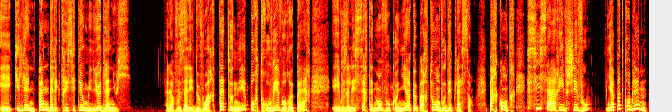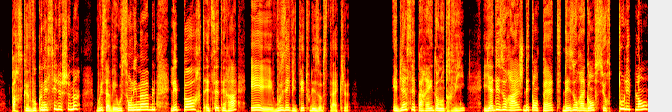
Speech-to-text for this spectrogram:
et qu'il y a une panne d'électricité au milieu de la nuit. Alors vous allez devoir tâtonner pour trouver vos repères et vous allez certainement vous cogner un peu partout en vous déplaçant. Par contre, si ça arrive chez vous, il n'y a pas de problème parce que vous connaissez le chemin. Vous savez où sont les meubles, les portes, etc. et vous évitez tous les obstacles. Eh bien, c'est pareil dans notre vie. Il y a des orages, des tempêtes, des ouragans sur tous les plans,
